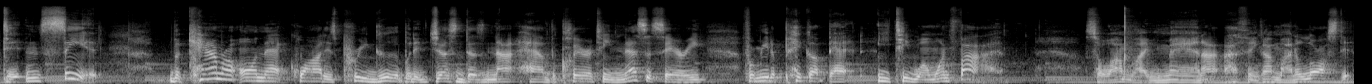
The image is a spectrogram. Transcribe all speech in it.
didn't see it. The camera on that quad is pretty good, but it just does not have the clarity necessary for me to pick up that ET115. So I'm like, man, I, I think I might have lost it.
